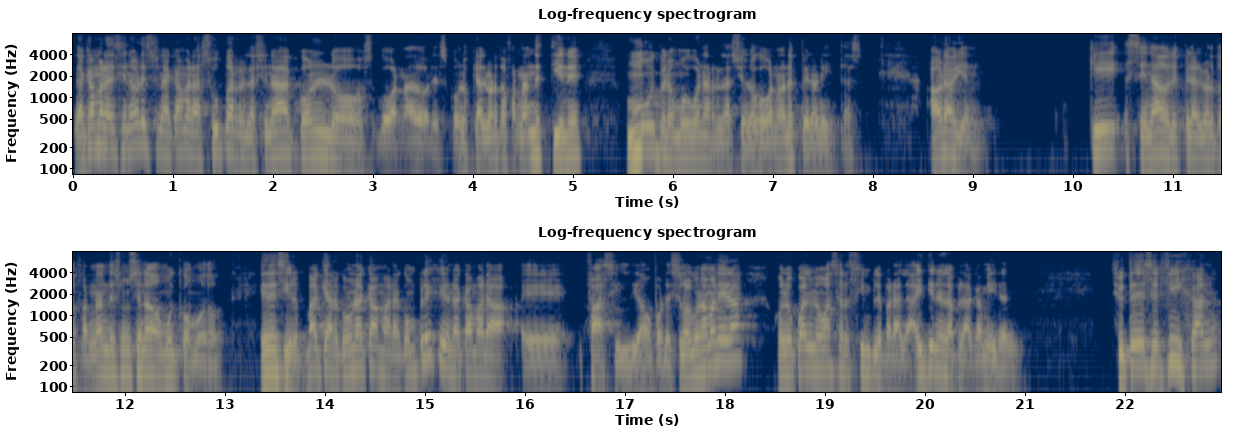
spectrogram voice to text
La Cámara de Senadores es una Cámara súper relacionada con los gobernadores, con los que Alberto Fernández tiene muy, pero muy buena relación, los gobernadores peronistas. Ahora bien, ¿qué Senado le espera a Alberto Fernández? Un Senado muy cómodo. Es decir, va a quedar con una Cámara compleja y una Cámara eh, fácil, digamos, por decirlo de alguna manera, con lo cual no va a ser simple para la. Ahí tienen la placa, miren. Si ustedes se fijan,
